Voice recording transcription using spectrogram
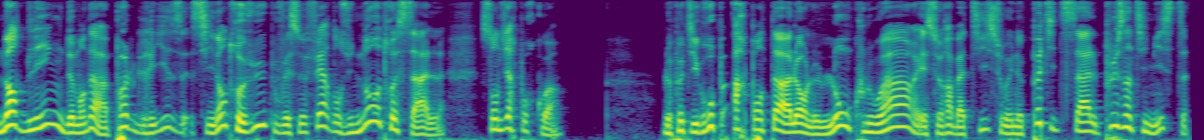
Nordling demanda à Paul Grise si l'entrevue pouvait se faire dans une autre salle, sans dire pourquoi. Le petit groupe arpenta alors le long couloir et se rabattit sur une petite salle plus intimiste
